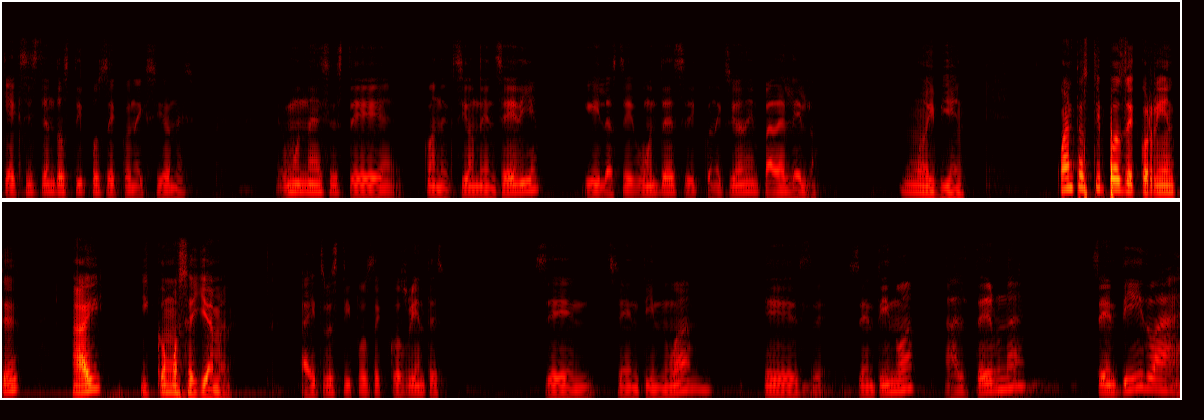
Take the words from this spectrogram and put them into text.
Que existen dos tipos de conexiones. Una es este conexión en serie y la segunda es eh, conexión en paralelo. Muy bien. ¿Cuántos tipos de corrientes hay y cómo se llaman? Hay tres tipos de corrientes. Centinua, centinua, alterna, centinua.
